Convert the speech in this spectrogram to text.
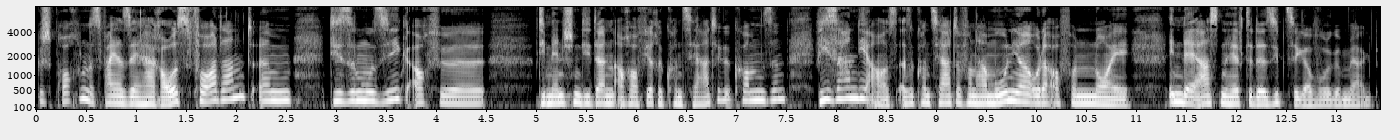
gesprochen. Das war ja sehr herausfordernd, ähm, diese Musik, auch für die Menschen, die dann auch auf ihre Konzerte gekommen sind. Wie sahen die aus? Also Konzerte von Harmonia oder auch von Neu in der ersten Hälfte der 70er wohlgemerkt.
